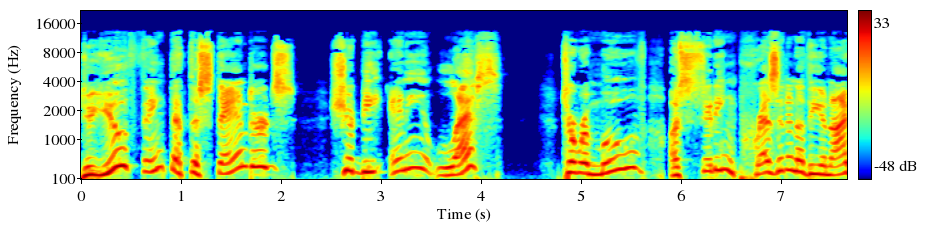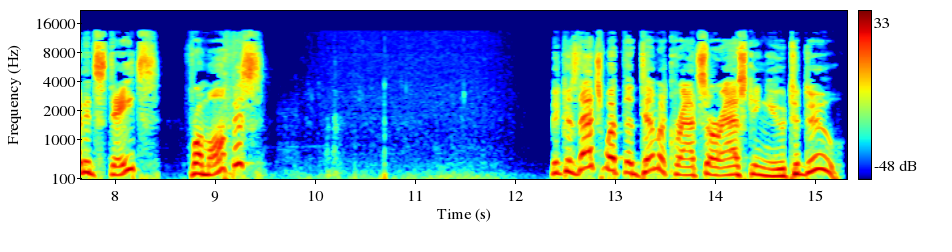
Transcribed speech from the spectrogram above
Do you think that the standards should be any less to remove a sitting president of the United States from office? Because that's what the Democrats are asking you to do.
